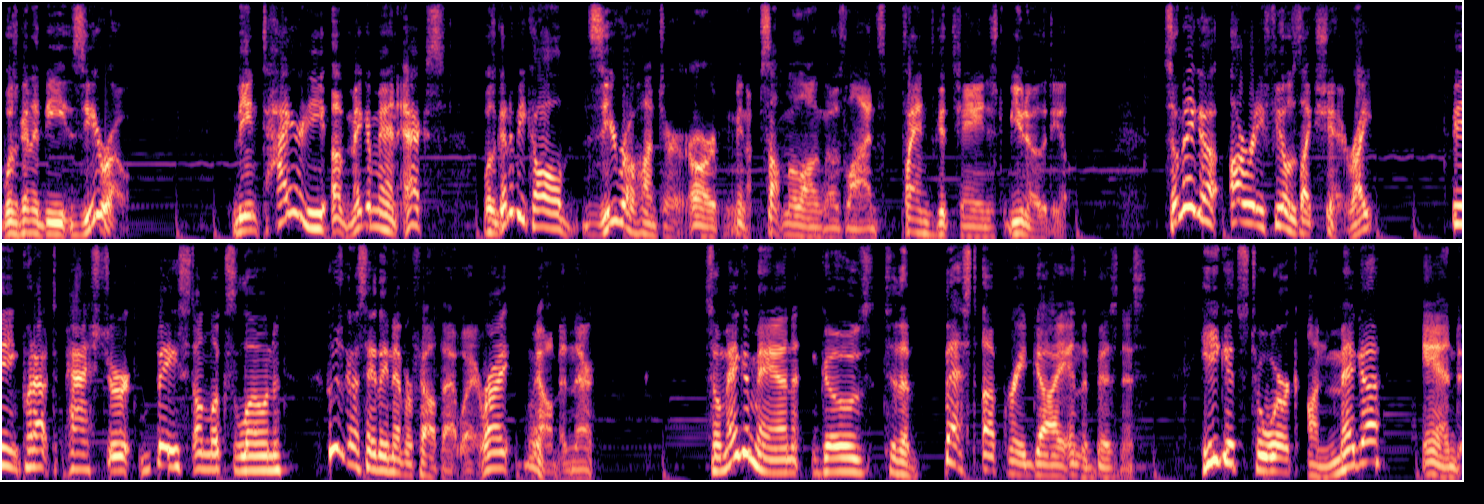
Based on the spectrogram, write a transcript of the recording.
was going to be Zero. The entirety of Mega Man X was going to be called Zero Hunter, or, you know, something along those lines. Plans get changed, you know the deal. So Mega already feels like shit, right? Being put out to pasture based on looks alone. Who's going to say they never felt that way, right? We all been there. So Mega Man goes to the best upgrade guy in the business. He gets to work on Mega, and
